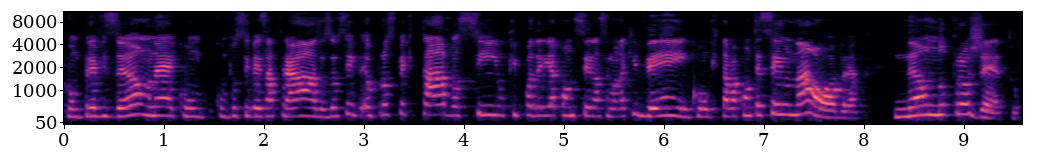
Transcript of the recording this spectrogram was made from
com previsão, né, com, com possíveis atrasos. Eu sempre eu prospectava assim o que poderia acontecer na semana que vem, com o que estava acontecendo na obra, não no projeto.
